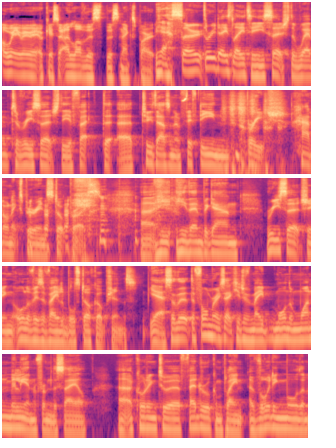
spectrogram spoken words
Oh wait, wait, wait. Okay, so I love this this next part. Yeah. So three days later, he searched the web to research the effect that a 2015 breach had on Experian's stock price. Uh, he he then began researching all of his available stock options. Yeah. So the, the former executive made more than one million from the sale. Uh, according to a federal complaint, avoiding more than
